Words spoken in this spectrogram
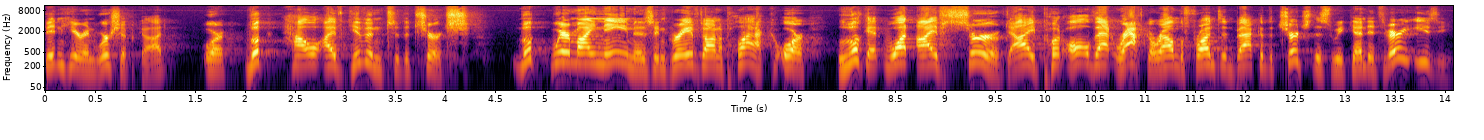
been here and worshiped God, or look how I've given to the church. Look where my name is engraved on a plaque, or look at what I've served. I put all that rack around the front and back of the church this weekend. It's very easy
